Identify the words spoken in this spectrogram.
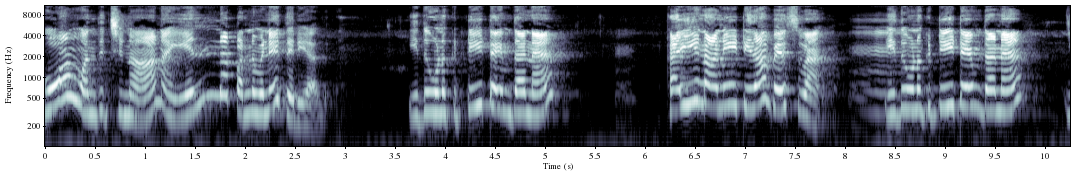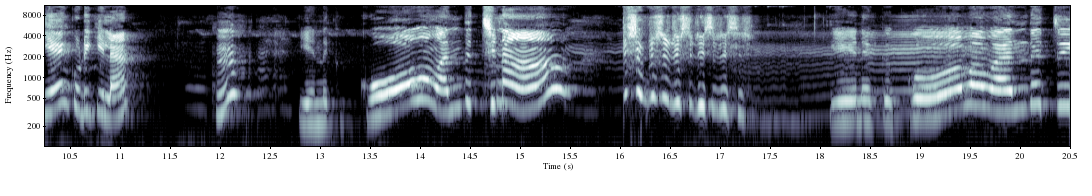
கோவம் வந்துச்சுன்னா நான் என்ன பண்ணுவேனே தெரியாது. இது உனக்கு டீ டைம் தானே? கையை நான் நீட்டி தான் பேசுவேன் இது உனக்கு டீ டைம் தானே ஏன் குடிக்கல ம் எனக்கு கோபம் வந்துச்சுன்னா டிஷு டிஷு டிஷு டிஷு டிஷு எனக்கு கோபம் வந்துச்சு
